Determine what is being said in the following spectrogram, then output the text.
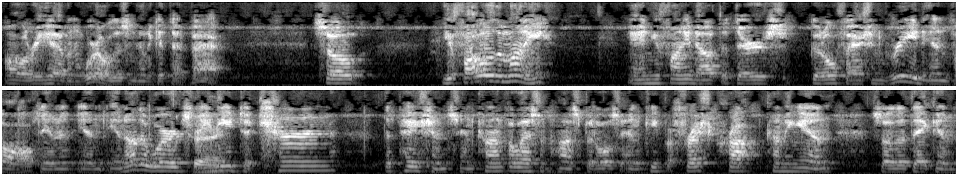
All the rehab in the world isn't going to get that back. So you follow the money and you find out that there's good old fashioned greed involved. In, in, in other words, Right. they need to churn the patients in convalescent hospitals and keep a fresh crop coming in so that they can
